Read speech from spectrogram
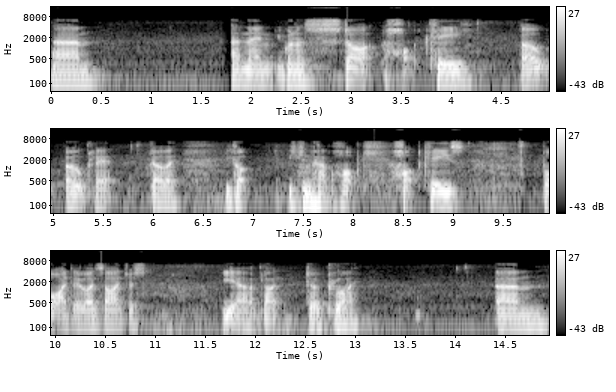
Um, and then you're going to start hotkey. Oh, oh, clear. Go away. You got. You can have hot hotkeys what I do is I just yeah I'd like to apply um,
